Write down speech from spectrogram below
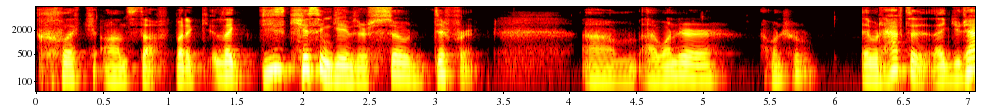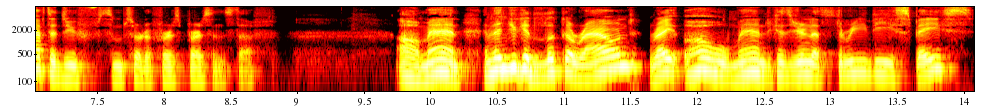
click on stuff. But it, like these kissing games are so different. Um, I wonder. I wonder. It would have to like you'd have to do some sort of first person stuff. Oh man! And then you could look around, right? Oh man, because you're in a 3D space.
